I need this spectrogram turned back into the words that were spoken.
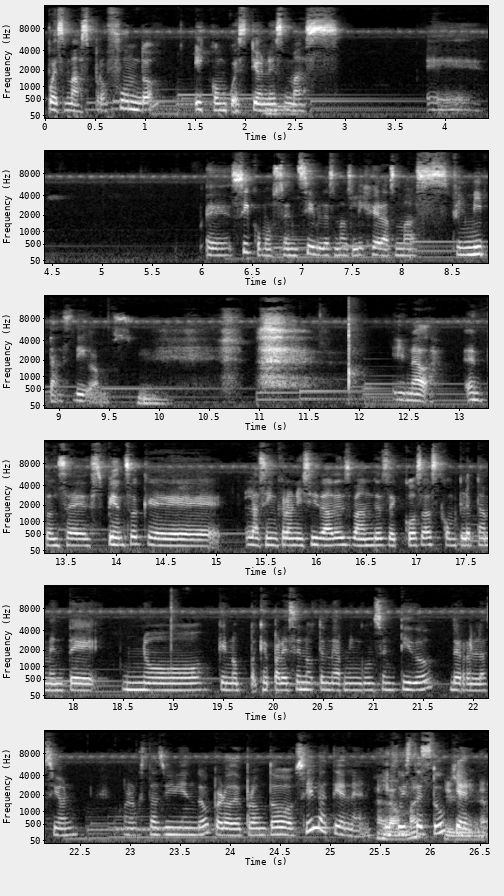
pues más profundo y con cuestiones más, eh, eh, sí, como sensibles, más ligeras, más finitas, digamos. Mm. Y nada, entonces pienso que las sincronicidades van desde cosas completamente no que no que parece no tener ningún sentido de relación con lo que estás viviendo, pero de pronto sí la tienen. y fuiste tú quien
